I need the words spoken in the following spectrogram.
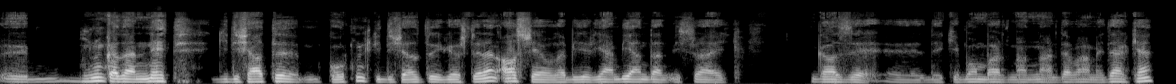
e, bunun kadar net gidişatı, korkunç gidişatı gösteren az şey olabilir. Yani bir yandan İsrail Gazze'deki bombardımanlar devam ederken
